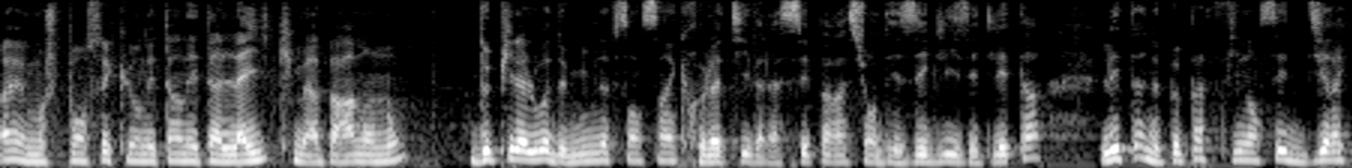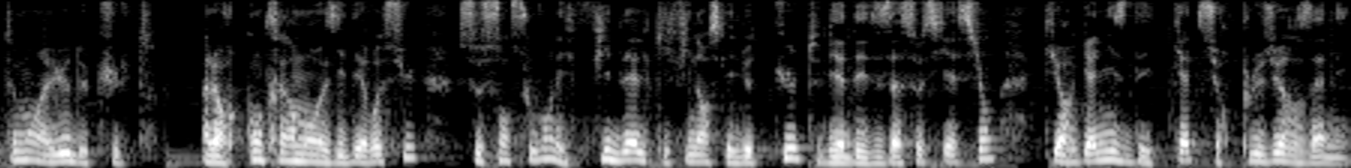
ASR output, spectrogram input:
Ouais, moi je pensais qu'on était un État laïque, mais apparemment non. Depuis la loi de 1905 relative à la séparation des églises et de l'État, l'État ne peut pas financer directement un lieu de culte. Alors contrairement aux idées reçues, ce sont souvent les fidèles qui financent les lieux de culte via des associations qui organisent des quêtes sur plusieurs années.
